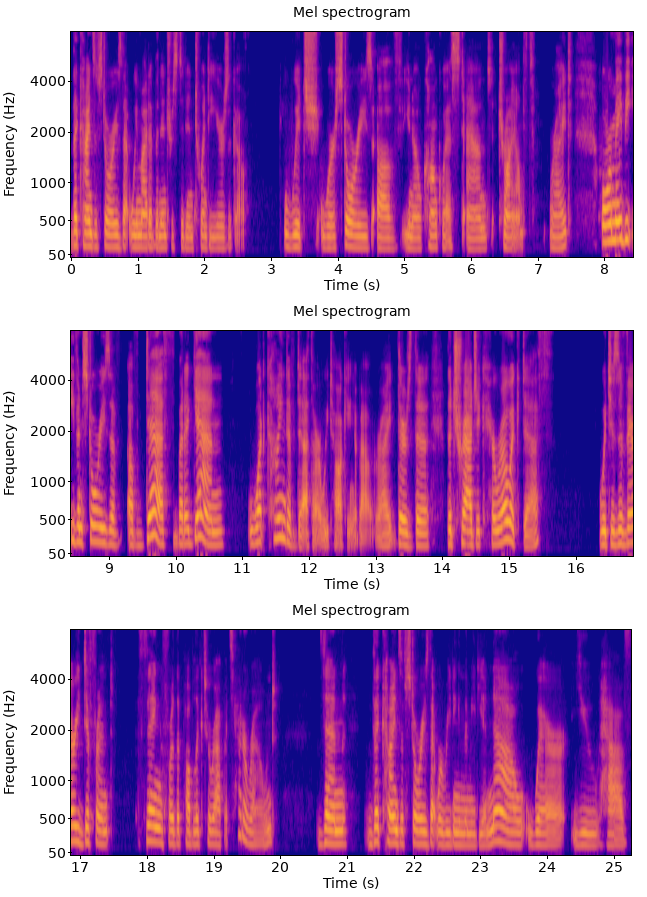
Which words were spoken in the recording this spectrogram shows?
the kinds of stories that we might have been interested in 20 years ago, which were stories of, you know, conquest and triumph, right? Or maybe even stories of, of death, but again, what kind of death are we talking about, right? There's the the tragic heroic death, which is a very different thing for the public to wrap its head around than the kinds of stories that we're reading in the media now where you have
